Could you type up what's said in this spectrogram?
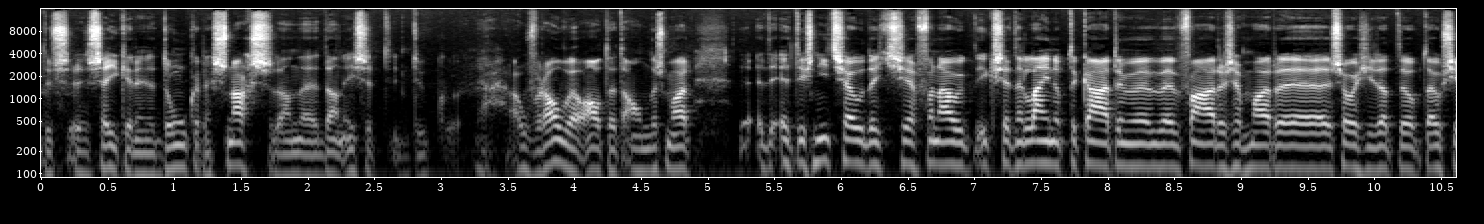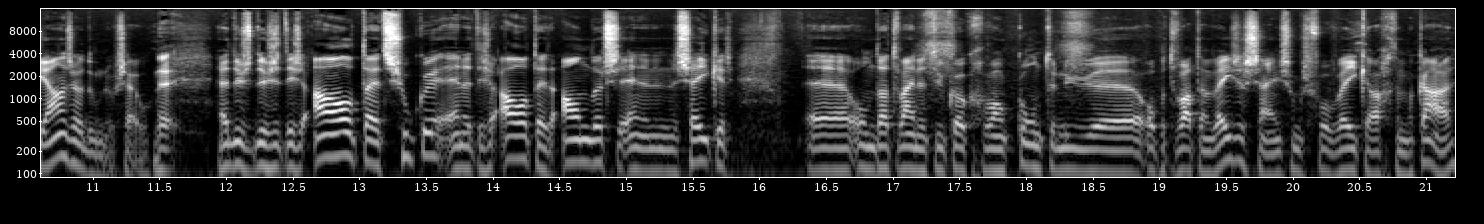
dus zeker in het donker en s'nachts, dan, dan is het natuurlijk ja, overal wel altijd anders. Maar het, het, is niet zo dat je zegt van nou, ik, ik zet een lijn op de kaart en we, we varen zeg maar zoals je dat op de oceaan zou doen of zo. Nee. Hè, dus, dus het is altijd zoeken en het is altijd anders. En zeker uh, omdat wij natuurlijk ook gewoon continu uh, op het wat aanwezig zijn, soms voor weken achter elkaar.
